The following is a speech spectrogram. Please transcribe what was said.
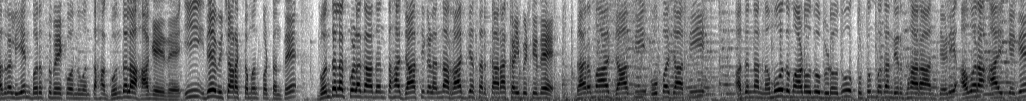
ಅದರಲ್ಲಿ ಏನು ಬರೆಸಬೇಕು ಅನ್ನುವಂತಹ ಗೊಂದಲ ಹಾಗೆ ಇದೆ. ಈ ಇದೇ ವಿಚಾರಕ್ಕೆ ಸಂಬಂಧಪಟ್ಟಂತೆ ಗೊಂದಲಕ್ಕೊಳಗಾದಂತಹ ಜಾತಿಗಳನ್ನು ರಾಜ್ಯ ಸರ್ಕಾರ ಕೈಬಿಟ್ಟಿದೆ. ಧರ್ಮ, ಜಾತಿ, ಉಪಜಾತಿ ಅದನ್ನ ನಮೂದು ಮಾಡೋದು ಬಿಡೋದು ಕುಟುಂಬದ ನಿರ್ಧಾರ ಅಂತೇಳಿ ಅವರ ಆಯ್ಕೆಗೆ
